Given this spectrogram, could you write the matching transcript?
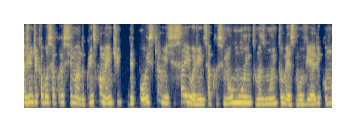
a gente acabou se aproximando, principalmente depois que a Missy saiu. A gente se aproximou muito, mas muito mesmo. Eu vi ele como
